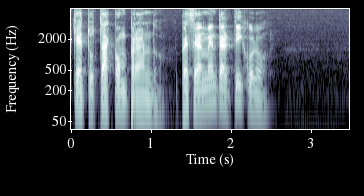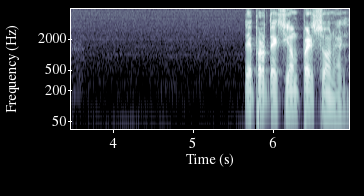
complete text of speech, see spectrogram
que tú estás comprando, especialmente artículos de protección personal.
